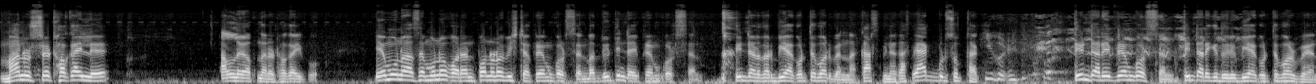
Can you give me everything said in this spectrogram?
মানুষরে ঠকাইলে আল্লাহ আপনারা ঠকাইবো। এমন আছে মনে করেন পনেরো বিশটা প্রেম করছেন বা দুই তিনটাই প্রেম করছেন। তিনটার তার বিয়া করতে পারবেন না কাশবি না কাশবি এক চুপ থাক। তিনটারই প্রেম করছেন তিনটারে কি ধরে বিয়া করতে পারবেন?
